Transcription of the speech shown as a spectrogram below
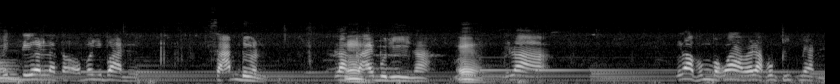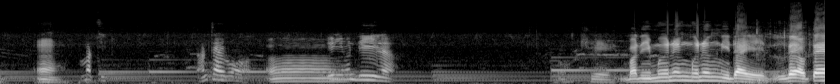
เป็นเดือนแล้วก็ออกมาอยู่บ้านนี่สามเดือน ร่างกายบุดีนะเออ เวลา เวลาผมบอกว่าเวลาผมปิดแมทนี่อ่ามันสิหันใจบออกเออเดี๋ยวนี้มันดีแล้วโอเค บัดนี้มือหนึงมือหนึงนี่ได้แล้วแต่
